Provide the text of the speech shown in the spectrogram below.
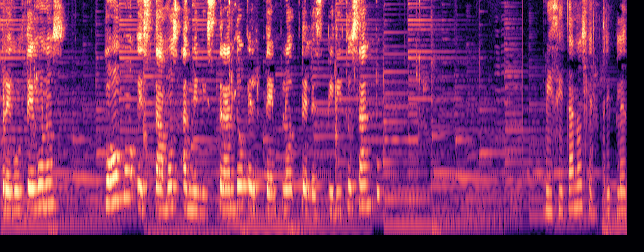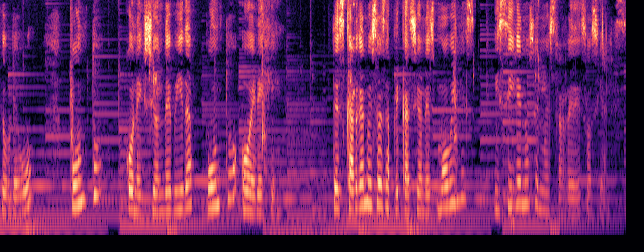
Preguntémonos, ¿cómo estamos administrando el templo del Espíritu Santo? Visítanos en www.conexiondevida.org. Descarga nuestras aplicaciones móviles y síguenos en nuestras redes sociales.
